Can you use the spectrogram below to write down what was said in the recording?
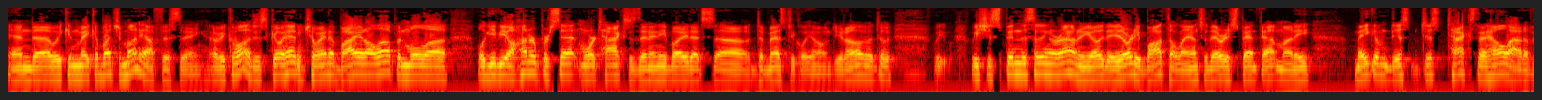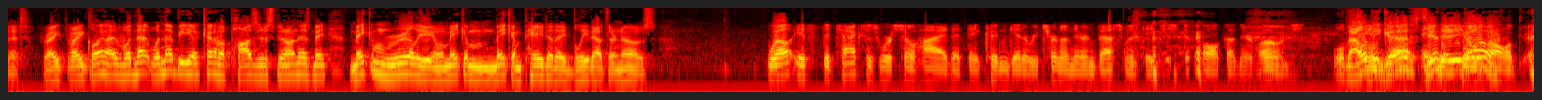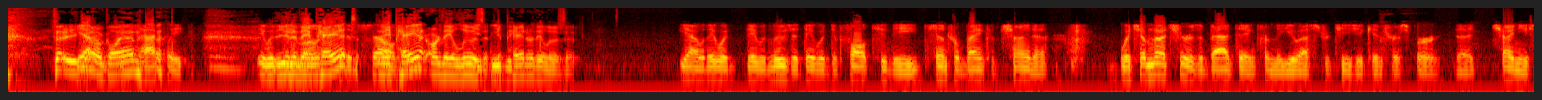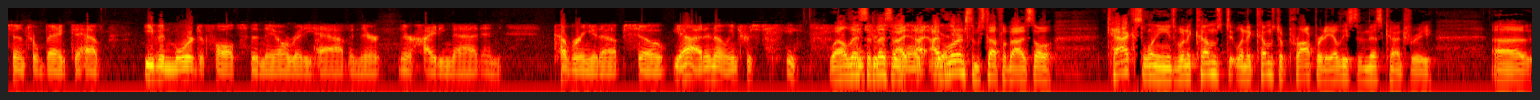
and uh, we can make a bunch of money off this thing. I mean, come on, just go ahead and join China, buy it all up, and we'll uh, we'll give you hundred percent more taxes than anybody that's uh, domestically owned. You know, we we should spin this thing around. You know, they already bought the land, so they already spent that money. Make them just just tax the hell out of it, right? Right, Glenn? Wouldn't that wouldn't that be a kind of a positive spin on this? Make make them really, you know, make them make them pay till they bleed out their nose. Well, if the taxes were so high that they couldn't get a return on their investment, they'd just default on their loans. Well, that would and, be good. Uh, yeah, there you go. there you yeah, go, Glenn. Exactly. It would Either they pay it, they pay it, or they lose it. They pay it or they lose it. Yeah, well, they would they would lose it. They would default to the Central Bank of China, which I'm not sure is a bad thing from the U.S. strategic interest for the Chinese central bank to have even more defaults than they already have, and they're they're hiding that and covering it up. So yeah, I don't know. Interesting. Well, listen, listen. I, I've learned some stuff about it. So tax liens when it comes to when it comes to property, at least in this country, uh,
